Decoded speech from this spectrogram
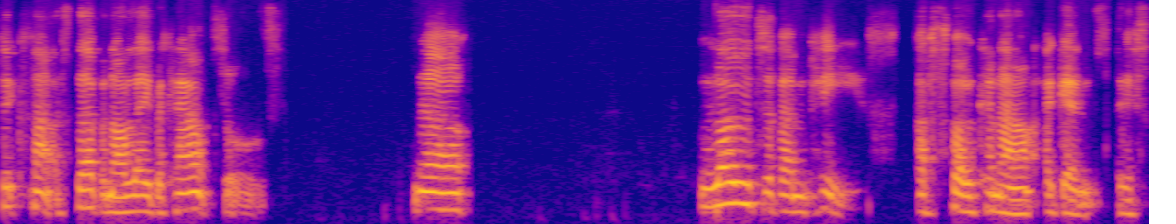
six out of seven are Labour councils. Now, loads of MPs have spoken out against this,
